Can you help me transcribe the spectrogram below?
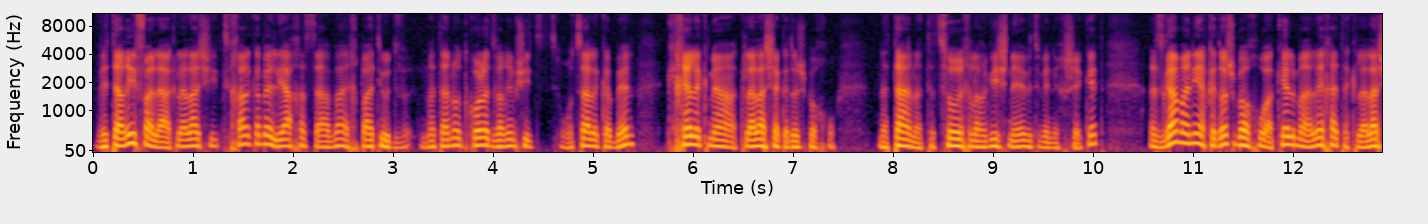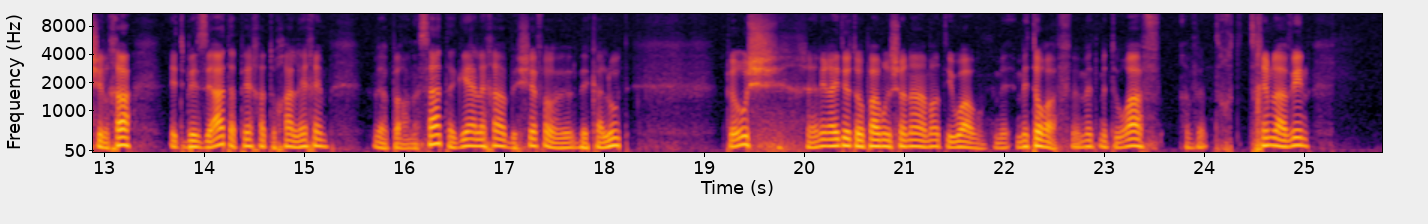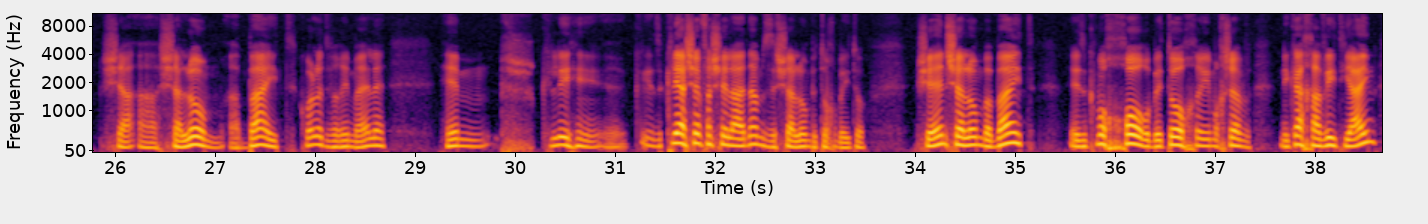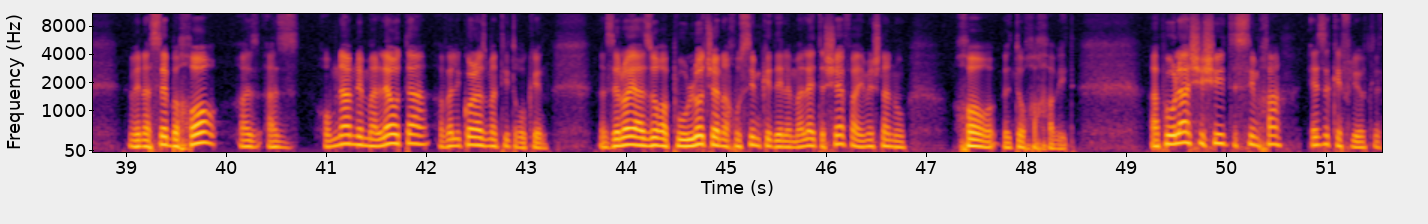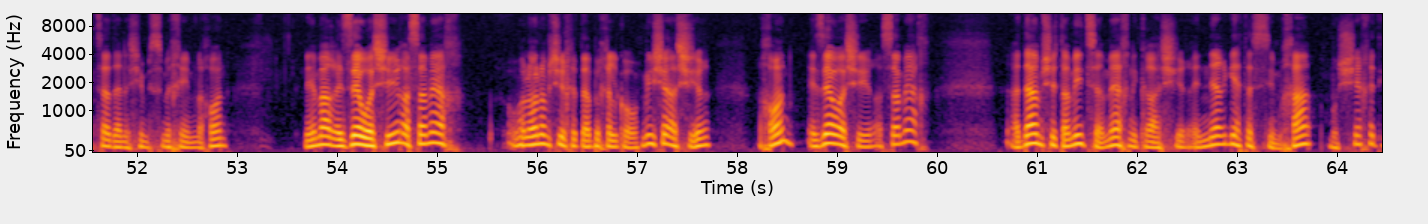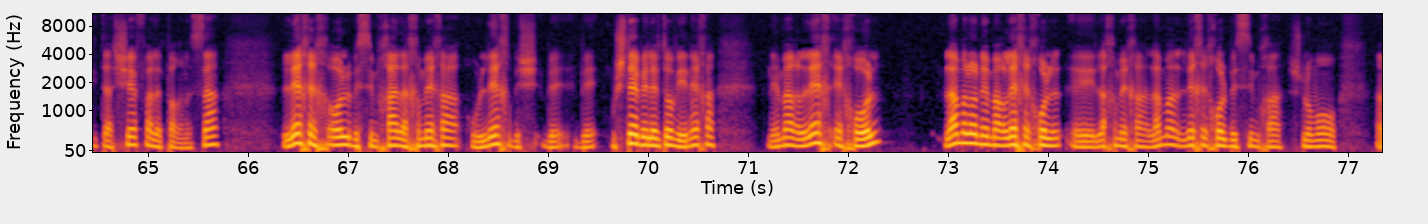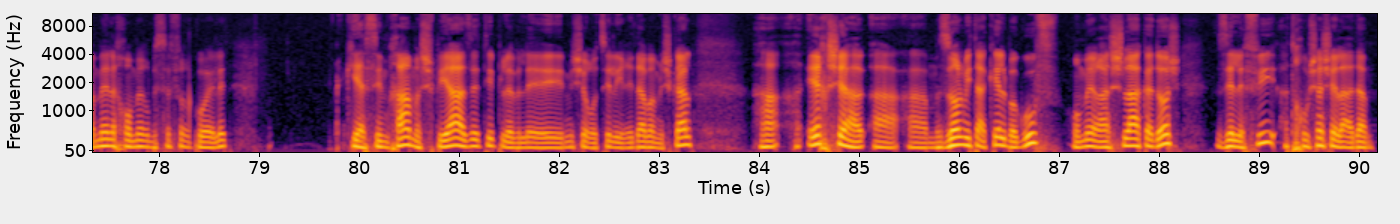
ותריף עליה הקללה שהיא צריכה לקבל, יחס, אהבה, אכפתיות, מתנות, כל הדברים שהיא רוצה לקבל, כחלק מהקללה שהקדוש ברוך הוא נתן את הצורך להרגיש נאבת ונחשקת, אז גם אני, הקדוש ברוך הוא, אקל מעליך את הקללה שלך, את בזיעת אפיך תאכל לחם, והפרנסה תגיע לך בשפע ובקלות. פירוש שאני ראיתי אותו פעם ראשונה, אמרתי, וואו, מטורף, באמת מטורף, אבל צריכים להבין שהשלום, הבית, כל הדברים האלה, הם כלי, כלי השפע של האדם, זה שלום בתוך ביתו. כשאין שלום בבית, זה כמו חור בתוך, אם עכשיו ניקח חבית יין ונעשה בחור, אז, אז אמנם נמלא אותה, אבל היא כל הזמן תתרוקן. אז זה לא יעזור הפעולות שאנחנו עושים כדי למלא את השפע, אם יש לנו חור בתוך החבית. הפעולה השישית זה שמחה. איזה כיף להיות לצד אנשים שמחים, נכון? נאמר, איזהו עשיר, השמח. אבל לא נמשיך איתה בחלקו. מי שעשיר, נכון? איזהו עשיר, השמח. אדם שתמיד שמח נקרא עשיר. אנרגיית השמחה מושכת איתה שפע לפרנסה. לך אכול בשמחה לחמך, ולך בש... ושתה בלב טוב ינך. נאמר, לך אכול. למה לא נאמר, לך אכול אה, לחמך? למה לך אכול בשמחה? שלמה המלך אומר בספר קהלת, כי השמחה משפיעה, זה טיפ למי שרוצה לירידה במשקל, איך שהמזון מתעכל בגוף, אומר השלה הקדוש, זה לפי התחושה של האדם.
